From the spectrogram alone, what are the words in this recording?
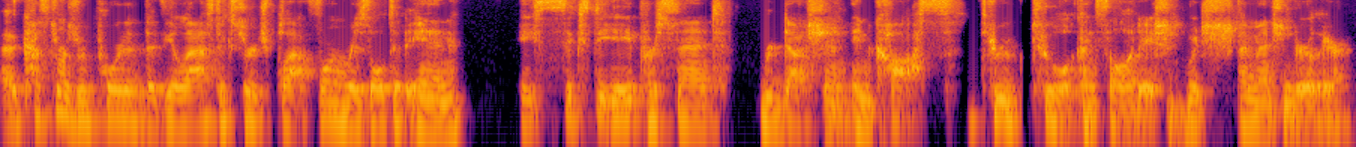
Uh, customers reported that the Elasticsearch platform resulted in a 68% reduction in costs through tool consolidation, which I mentioned earlier,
